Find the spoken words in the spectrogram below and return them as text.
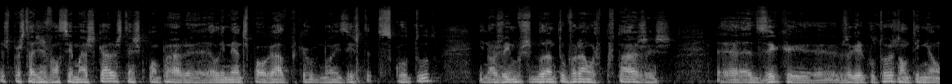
as pastagens vão ser mais caras, tens que comprar eh, alimentos para o gado porque não existe, secou tudo. E nós vimos durante o verão reportagens eh, a dizer que os agricultores não tinham,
